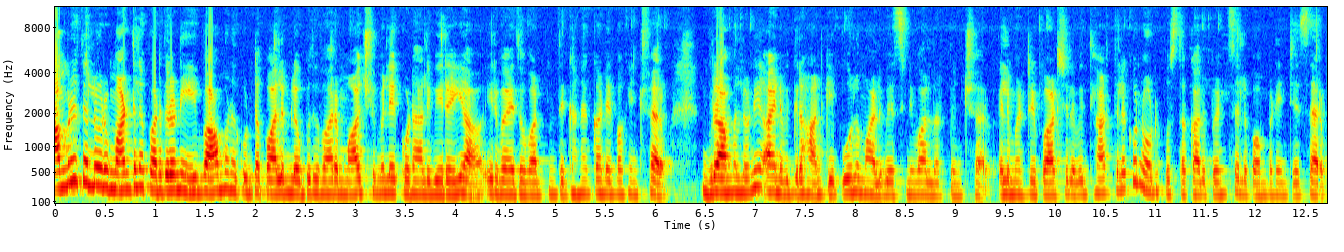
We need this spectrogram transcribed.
అమృతలూరు మండల పరిధిలోని వామనగుంటపాలెంలో బుధవారం మాజీ ఎమ్మెల్యే కొడాలి వీరయ్య ఇరవై ఐదో వర్ధంతి ఘనంగా నిర్వహించారు. గ్రామంలోని ఆయన విగ్రహానికి పూలమాలు వేసి నివాళులర్పించారు. ఎలిమెంటరీ పాఠశాల విద్యార్థులకు నోటు పుస్తకాలు పెన్సిళ్ళు పంపిణీ చేశారు.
